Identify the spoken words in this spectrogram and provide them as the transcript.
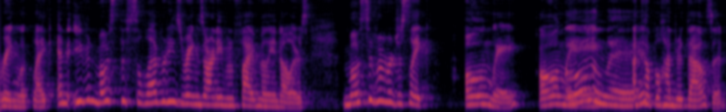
ring look like? And even most of the celebrities' rings aren't even $5 million. Most of them are just like only, only, Only. a couple hundred thousand.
